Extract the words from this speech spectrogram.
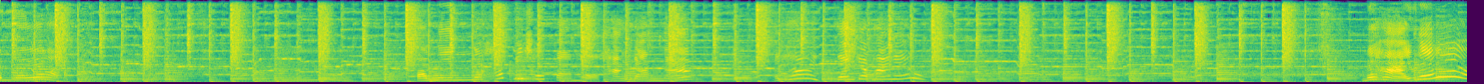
ต็มเลยอะอปลานินนะครับไม่ใช่ปลาหมอหางดำนะอันเฮ้ยเดินกลับมาเร็วไม่หายแล้ว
